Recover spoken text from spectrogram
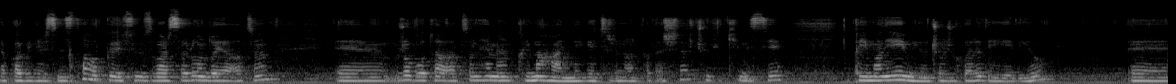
yapabilirsiniz. Tavuk göğsünüz varsa rondoya atın. E, robota atın. Hemen kıyma haline getirin arkadaşlar. Çünkü kimisi kıyma yemiyor. Çocukları da yemiyor. E,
